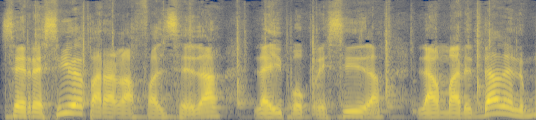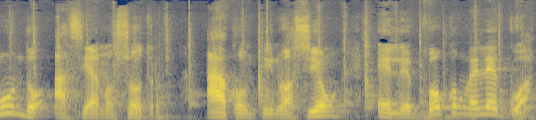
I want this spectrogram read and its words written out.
se recibe para la falsedad, la hipocresía, la maldad del mundo hacia nosotros. A continuación, el con el Egua.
